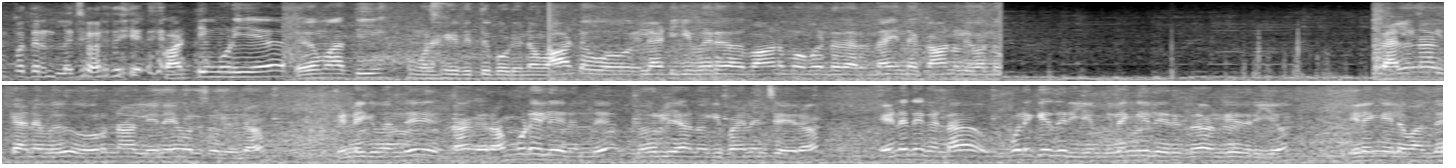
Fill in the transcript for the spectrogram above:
முப்பத்தி ரெண்டு லட்சம் வருது. கட்டி முடிய ஏமாற்றி உங்களுக்கு விற்று போடும். நம்ம ஆட்டோவோ இல்லாட்டிக்கு வேறு வாகனமோ பண்ணுறதா இருந்தால் இந்த காணொளி வந்து பல நாள் கனவு ஒரு நாள் நினைவுன்னு சொல்லிடும் இன்றைக்கு வந்து நாங்கள் ரம்புடையிலிருந்து நூர்லியா நோக்கி பயணம் செய்கிறோம் என்னது கண்டா உங்களுக்கே தெரியும் இலங்கையில் இருக்கிறவங்களுக்கே தெரியும். இலங்கையில் வந்து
